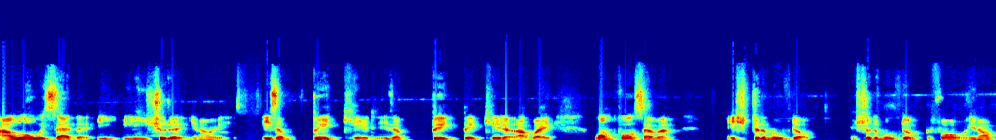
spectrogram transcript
I will always say that he he should have. You know, he's a big kid. He's a big big kid at that weight. One four seven. He should have moved up. He should have moved up before. You know,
